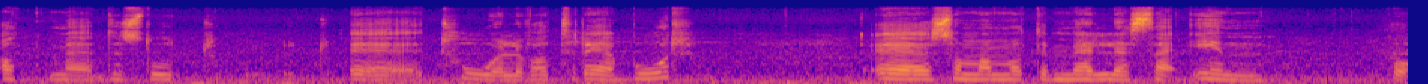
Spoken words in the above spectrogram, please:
at det sto eh, to eller var tre bord eh, som man måtte melde seg inn på.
